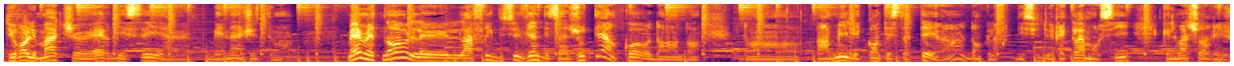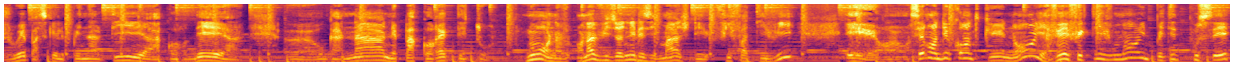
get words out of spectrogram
durant le match RDC Bénin justement. Mais maintenant, l'Afrique du Sud vient de s'ajouter encore parmi les contestataires. Hein. Donc l'Afrique du Sud réclame aussi que le match soit rejoué parce que le penalty accordé euh, au Ghana n'est pas correct et tout. Nous, on a, on a visionné les images de FIFA TV et on s'est rendu compte que non, il y avait effectivement une petite poussée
